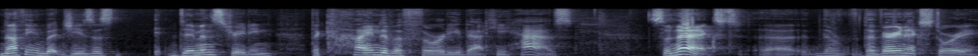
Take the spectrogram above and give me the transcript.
nothing but Jesus demonstrating the kind of authority that he has. So next, uh, the, the very next story,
